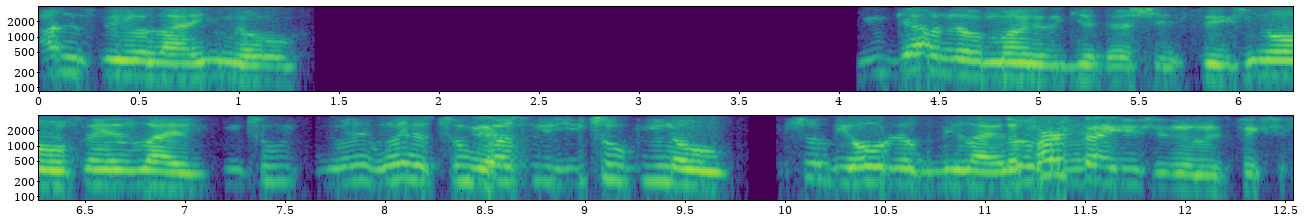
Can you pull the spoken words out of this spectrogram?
I just feel like you know, you got enough money to get that shit fixed. You know what I'm saying? It's like you too when, when it's too Yeah. much, you too you know you should be old enough to be like. The first man, thing you should do is fix your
